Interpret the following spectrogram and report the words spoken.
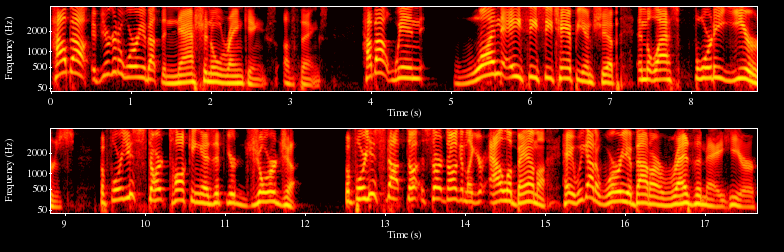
How about if you're going to worry about the national rankings of things, how about win one ACC championship in the last 40 years before you start talking as if you're Georgia? Before you stop start talking like you're Alabama. Hey, we got to worry about our resume here.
